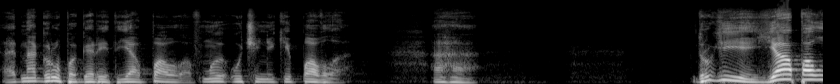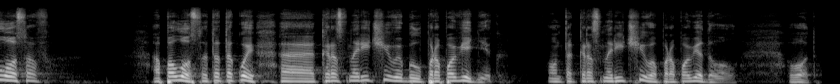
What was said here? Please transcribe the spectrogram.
Одна группа говорит, я Павлов, мы ученики Павла. Ага. Другие, я Полосов. Аполлос, это такой э, красноречивый был проповедник. Он так красноречиво проповедовал. Вот.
